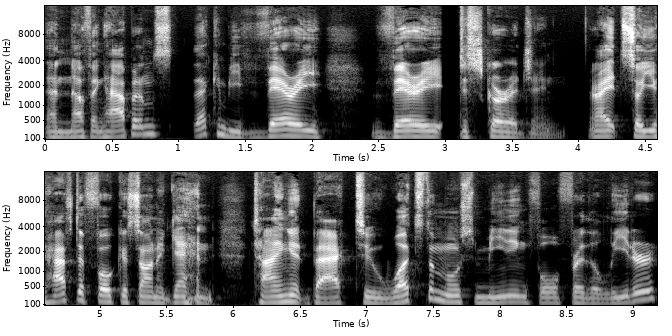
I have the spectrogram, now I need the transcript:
and nothing happens, that can be very, very discouraging, right? So you have to focus on, again, tying it back to what's the most meaningful for the leader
